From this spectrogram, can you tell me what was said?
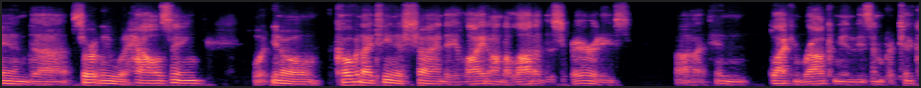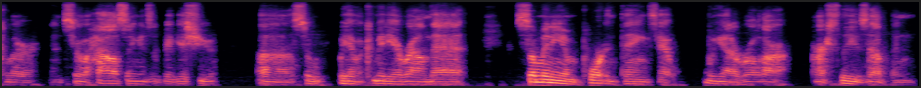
And uh, certainly with housing, you know, COVID 19 has shined a light on a lot of disparities uh, in Black and Brown communities in particular. And so housing is a big issue. Uh, so we have a committee around that. So many important things that we got to roll our, our sleeves up and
